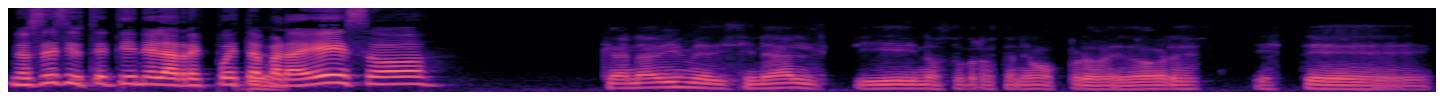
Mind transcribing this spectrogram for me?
No sé si usted tiene la respuesta para eso. Cannabis medicinal, sí, nosotros tenemos proveedores este,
